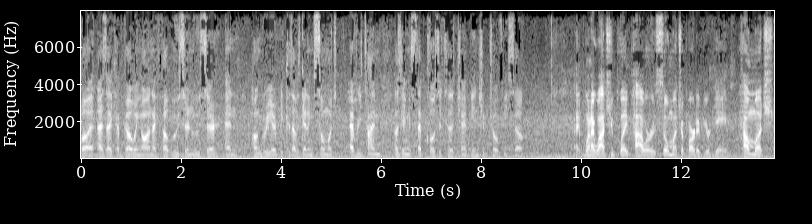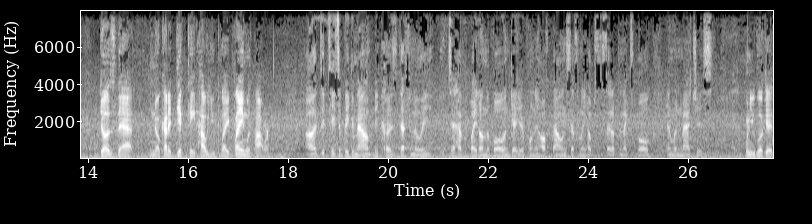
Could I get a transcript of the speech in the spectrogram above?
But as I kept going on, I felt looser and looser and hungrier because I was getting so much, every time I was getting a step closer to the championship trophy, so. When I watch you play, power is so much a part of your game. How much does that, you know, kind of dictate how you play, playing with power? Uh, dictates a big amount because definitely to have a bite on the ball and get your opponent off balance definitely helps to set up the next ball and win matches. When you look at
